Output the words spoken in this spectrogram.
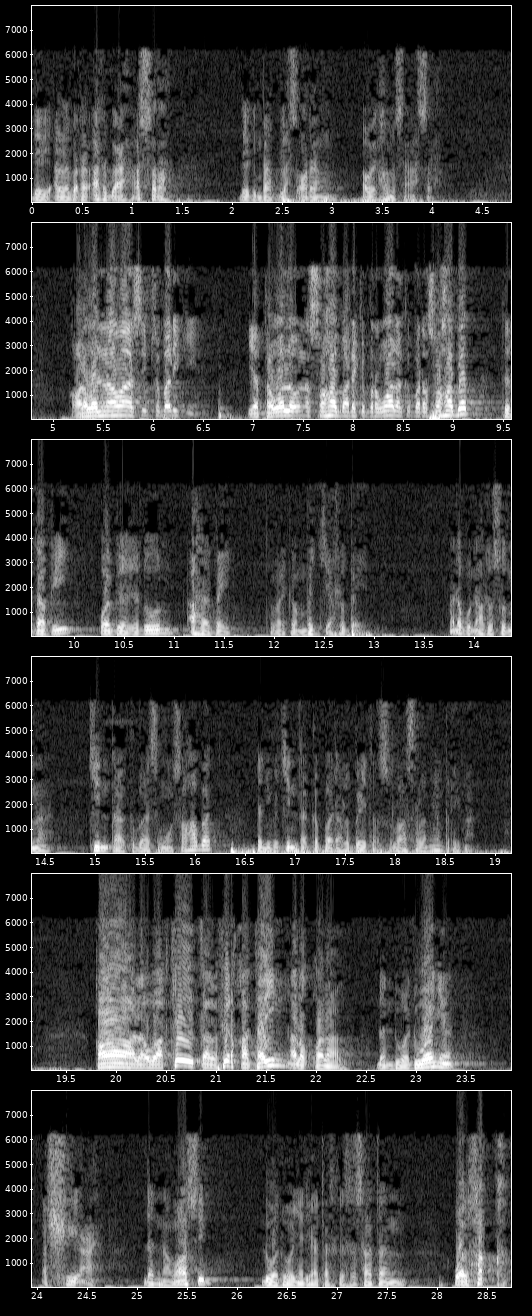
dari al-arba'ah asrah dari 14 orang awal hamsah asrah. Kalau wan nawasib sebaliknya, ya tawallawna sahabat mereka berwala kepada sahabat tetapi wabiyadun ahl bait mereka membenci ahlul bait adapun ahlu sunnah cinta kepada semua sahabat dan juga cinta kepada ahlul bait Rasulullah SAW yang beriman qala waqital firqatain ala qalal. Dan dua-duanya asyiah dan nawasib dua-duanya di atas kesesatan. Wal haq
